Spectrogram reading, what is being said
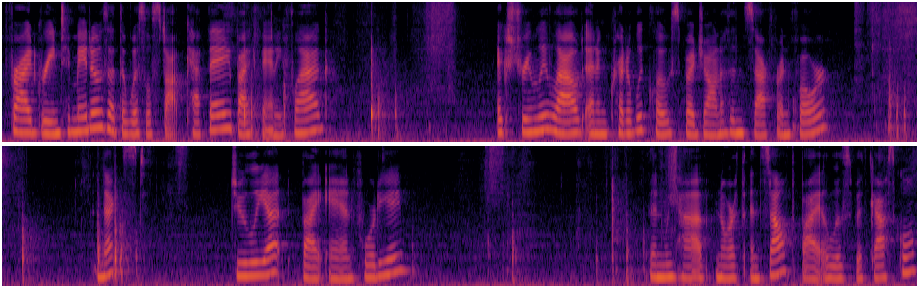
Fried Green Tomatoes at the Whistle Stop Cafe by Fannie Flagg. Extremely Loud and Incredibly Close by Jonathan Safran Foer. Next, Juliet by Anne Fortier. Then we have North and South by Elizabeth Gaskell.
